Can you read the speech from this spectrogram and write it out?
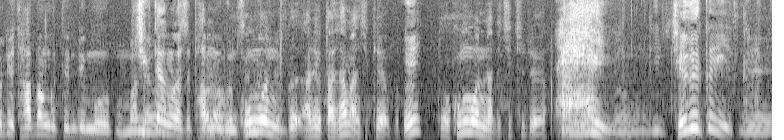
어디 다방 같은데 뭐 어, 맞네. 식당 와서 밥 어, 먹으면 공무원 그, 아니 다시 하면 안 시켜요. 보통. 예? 또 공무원한테 직접 줘요. 에이 저거까지 예.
